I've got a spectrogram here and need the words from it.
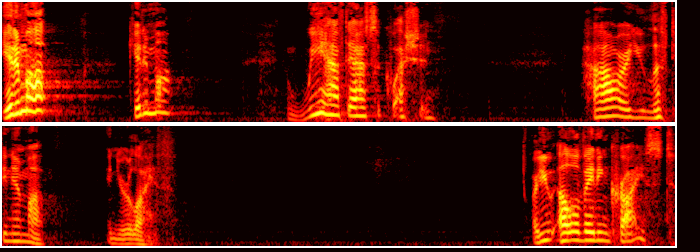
get him up, get him up. We have to ask the question how are you lifting him up in your life? Are you elevating Christ?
